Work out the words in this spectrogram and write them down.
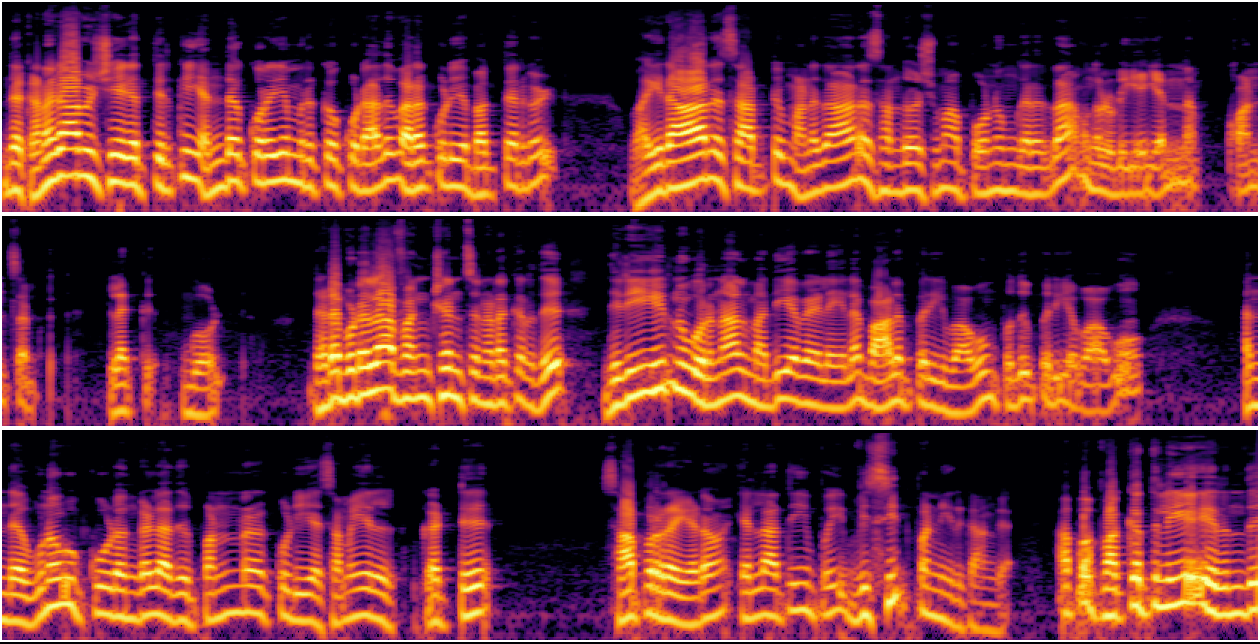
இந்த கனகாபிஷேகத்திற்கு எந்த குறையும் இருக்கக்கூடாது. வரக்கூடிய பக்தர்கள் வயிறார சாப்பிட்டு மனதார சந்தோஷமாக போகணுங்கிறது தான் அவங்களுடைய எண்ணம் கான்செப்ட் இலக்கு கோல் தடபுடலாக ஃபங்க்ஷன்ஸ் நடக்கிறது. திடீர்னு ஒரு நாள் மதிய வேளையில் பாலப்பெரியவாவும் பொதுப்பெரியவாவும் அந்த உணவு கூடங்கள் அது பண்ணக்கூடிய சமையல் கட்டு சாப்பிட்ற இடம் எல்லாத்தையும் போய் விசிட் பண்ணியிருக்காங்க. அப்போ பக்கத்துலேயே இருந்து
